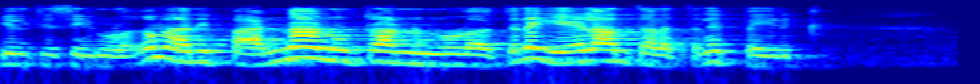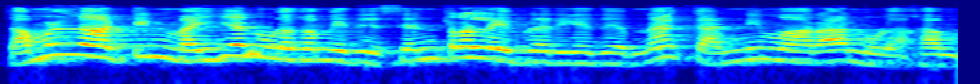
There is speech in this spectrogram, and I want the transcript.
கீழ்த்திசை நூலகம். அது இப்ப அண்ணா நூற்றாண்டு நூலகத்துல ஏழாம் தளத்துல இப்ப இருக்கு. தமிழ்நாட்டின் மைய நூலகம் எது? சென்ட்ரல் லைப்ரரி எது அப்படின்னா கன்னிமாரா நூலகம்.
